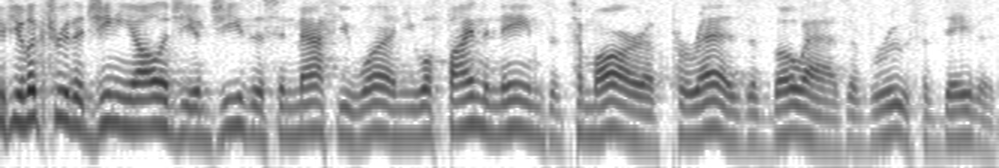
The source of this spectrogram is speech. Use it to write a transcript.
If you look through the genealogy of Jesus in Matthew 1, you will find the names of Tamar, of Perez, of Boaz, of Ruth, of David.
